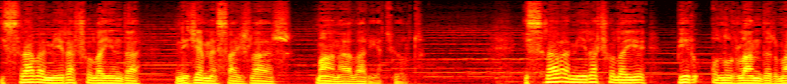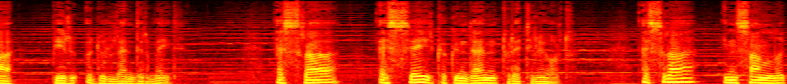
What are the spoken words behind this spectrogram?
İsra ve Miraç olayında nice mesajlar, manalar yatıyordu. İsra ve Miraç olayı bir onurlandırma, bir ödüllendirmeydi. Esra, Es-Seyr kökünden türetiliyordu. Esra, insanlık,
